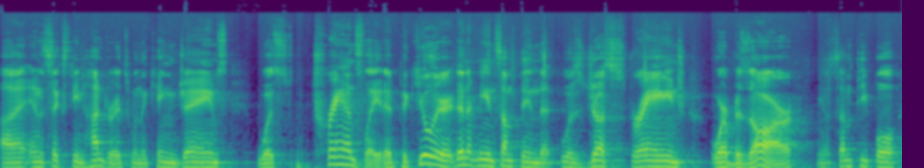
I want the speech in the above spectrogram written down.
uh, in the 1600s, when the King James was translated, peculiar didn't mean something that was just strange or bizarre. You know, some people,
